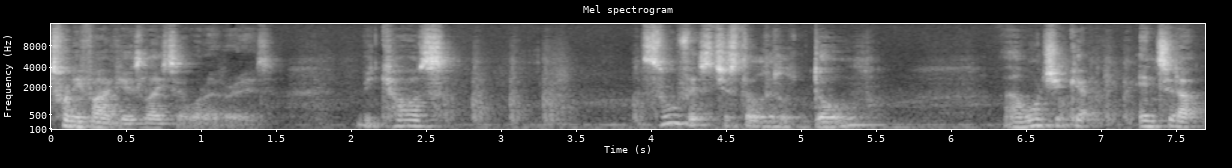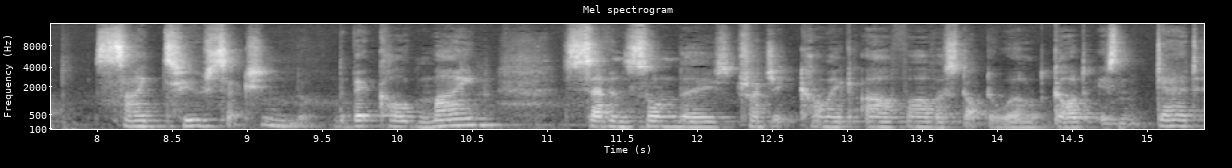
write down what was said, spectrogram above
25 years later, whatever it is, because some of it's just a little dull. And once you get into that side two section, the bit called Mine, Seven Sundays, Tragic Comic, Our Father Stop the World, God Isn't Dead.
